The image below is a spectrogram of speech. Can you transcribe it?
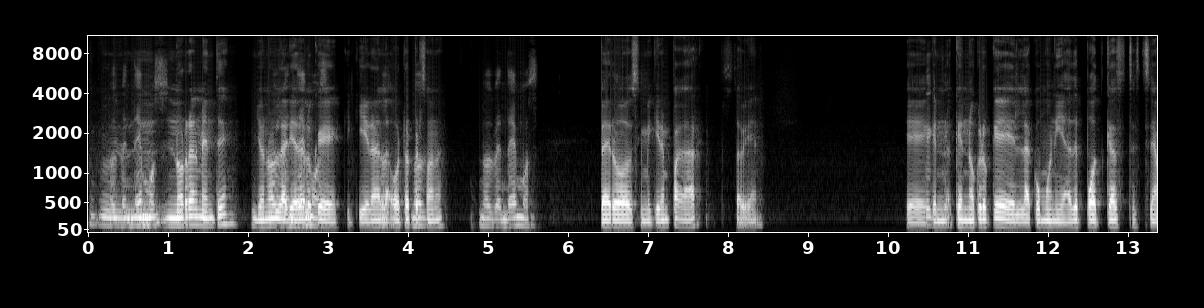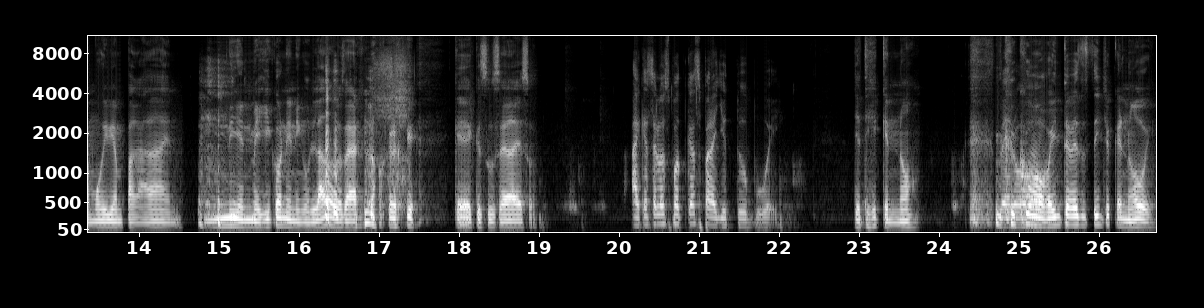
Nos mm, vendemos. No realmente. Yo no Nos hablaría de lo que, que quiera la Nos- otra nos- persona. Nos vendemos. Pero si me quieren pagar, está bien. Que, ¿Qué- que no, que no creo que la comunidad de podcast sea muy bien pagada en, ni en México ni en ningún lado. O sea, no creo que, que, que suceda eso. Hay que hacer los podcasts para YouTube, güey. Ya te dije que no. Pero- Como 20 veces he dicho que no, güey.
